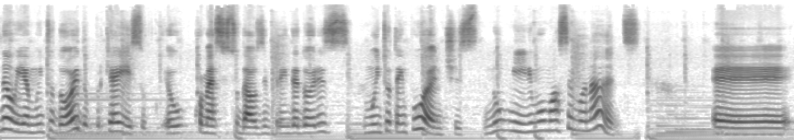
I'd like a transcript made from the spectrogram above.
Não, e é muito doido, porque é isso. Eu começo a estudar os empreendedores muito tempo antes. No mínimo, uma semana antes. É,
